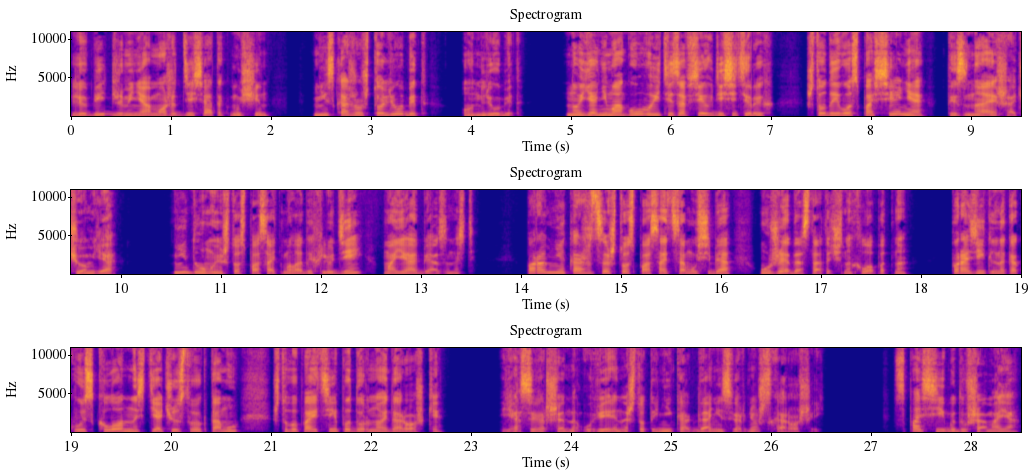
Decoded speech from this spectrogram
Любить же меня может десяток мужчин. Не скажу, что любит, он любит. Но я не могу выйти за всех десятерых. Что до его спасения, ты знаешь, о чем я. Не думаю, что спасать молодых людей — моя обязанность. Порой мне кажется, что спасать саму себя уже достаточно хлопотно. Поразительно, какую склонность я чувствую к тому, чтобы пойти по дурной дорожке. Я совершенно уверена, что ты никогда не свернешь с хорошей. Спасибо, душа моя.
